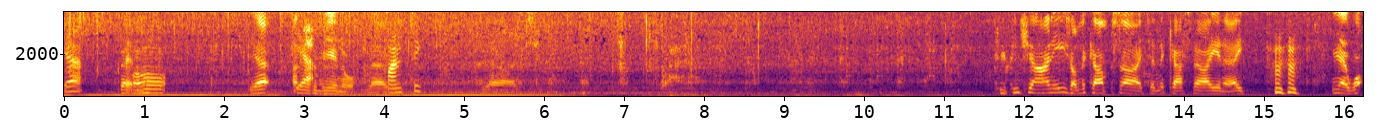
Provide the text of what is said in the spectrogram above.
Yeah, Bit bit more? more. Yeah, that Yeah. should be enough now. Plenty. Right. Cooking Chinese on the campsite in the cast iron, eh? yeah, what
